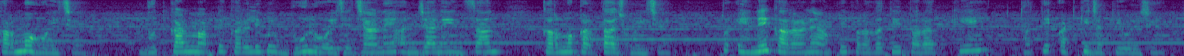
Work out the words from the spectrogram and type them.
કર્મ હોય છે ભૂતકાળમાં આપણી કરેલી કોઈ ભૂલ હોય છે, જાણે અંજાને ઇન્સાન કર્મ કરતા જ હોય છે. તો એને કારણે આપણી પ્રગતિ તરક્કી થતી, અટકી જતી હોય છે.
